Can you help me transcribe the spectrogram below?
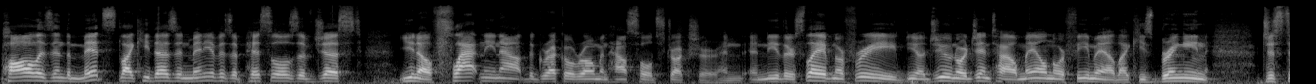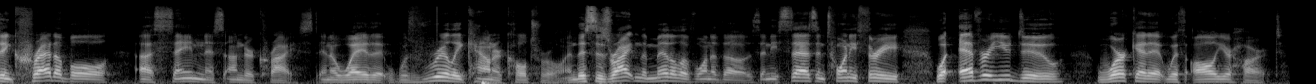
Paul is in the midst, like he does in many of his epistles, of just you know flattening out the Greco-Roman household structure, and and neither slave nor free, you know, Jew nor Gentile, male nor female. Like he's bringing just incredible uh, sameness under Christ in a way that was really countercultural. And this is right in the middle of one of those. And he says in 23 Whatever you do, work at it with all your heart,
